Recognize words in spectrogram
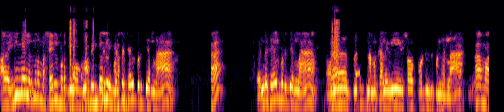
அதை இனிமேல இருந்து நம்ம செயல்படுத்தணும் அப்படின்றது. செயல்படுத்திடலாம்? ரெண்டு செயல்படுத்திடலாம். நம்ம கழுவி சோப் போட்டு இது பண்ணிடலாம். ஆமா?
